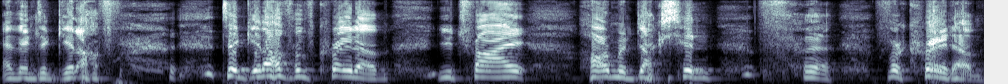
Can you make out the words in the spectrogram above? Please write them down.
and then to get off to get off of kratom, you try harm reduction for, for kratom.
